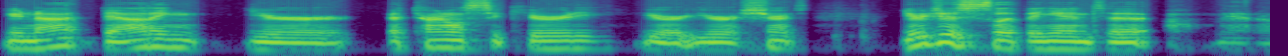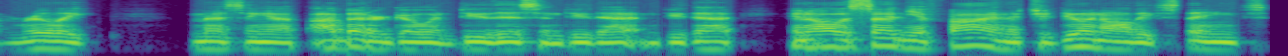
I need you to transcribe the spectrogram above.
you're not doubting your eternal security, your your assurance you're just slipping into, oh man, I'm really messing up. I better go and do this and do that and do that. And all of a sudden you find that you're doing all these things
